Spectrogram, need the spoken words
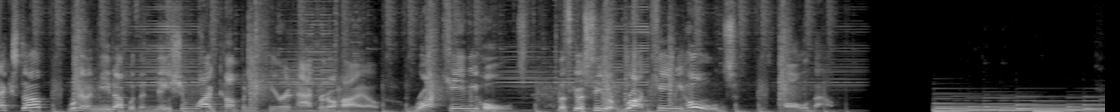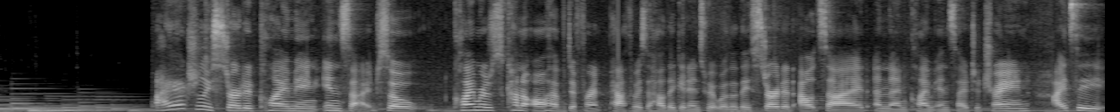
Next up, we're to meet up with a nationwide company here in Akron, Ohio, Rock Candy Holds. Let's go see what Rock Candy Holds is all about. I actually started climbing inside. So climbers kind of all have different pathways of how they get into it, whether they started outside and then climb inside to train. I'd say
